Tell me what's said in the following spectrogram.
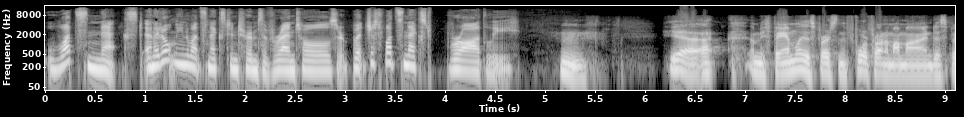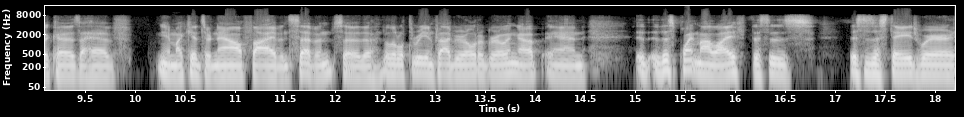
What's next? And I don't mean what's next in terms of rentals, or, but just what's next broadly. Hmm. Yeah, I, I mean, family is first in the forefront of my mind, just because I have, you know, my kids are now five and seven, so the, the little three and five year old are growing up, and at, this point in my life, this is this is a stage where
